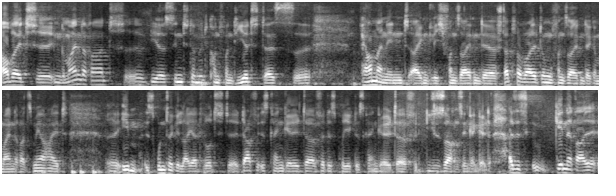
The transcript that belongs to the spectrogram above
Arbeit äh, im Gemeinderat. Äh, wir sind damit konfrontiert, dass äh, permanent eigentlich von Seiten der Stadtverwaltung, von Seiten der Gemeinderatsmehrheit eben es runtergeleiert wird. Dafür ist kein Geld da, für das Projekt ist kein Geld da, für diese Sachen sind kein Geld da. Also es, generell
